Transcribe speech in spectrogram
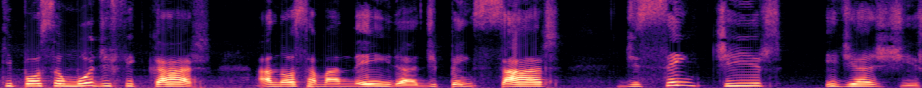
que possam modificar a nossa maneira de pensar, de sentir e de agir.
